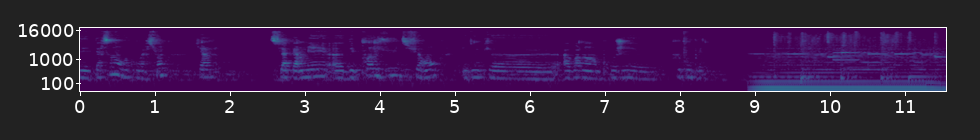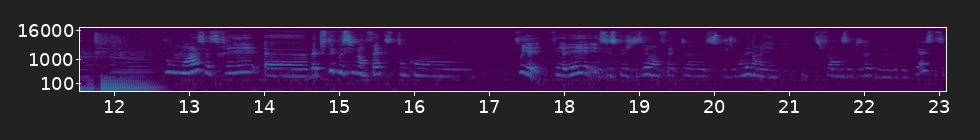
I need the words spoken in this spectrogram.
des personnes en reconversion, car cela permet des points de vue différents et donc avoir un projet plus complet. Pour moi, ça serait... Bah, tout est possible en fait, tant qu'on faut y aller, faut y aller, et c'est ce que je disais en fait, euh, ce que je demandais dans mes différents épisodes de, podcast,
